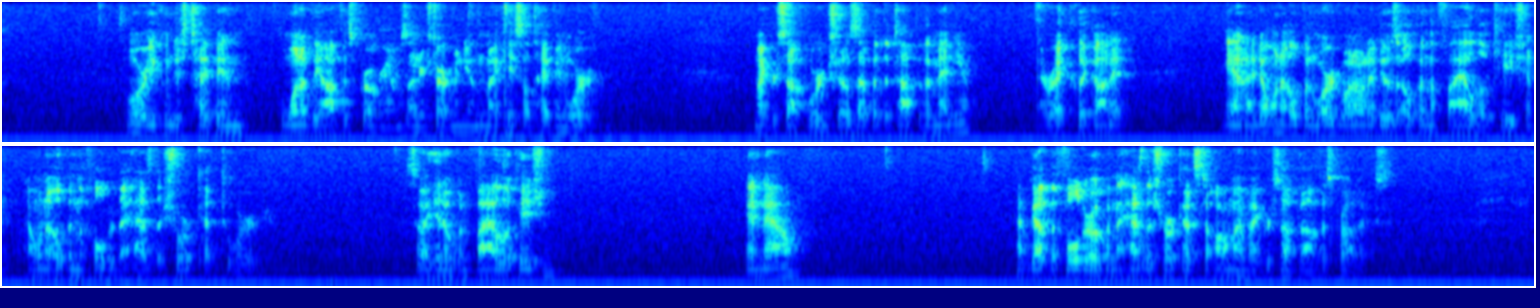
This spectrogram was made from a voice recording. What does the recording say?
or you can just type in one of the Office programs on your Start menu. In my case I'll type in Word. Microsoft Word shows up at the top of the menu. I right click on it and I don't want to open Word, what I want to do is open the file location. I want to open the folder that has the shortcut to Word. So I hit open file location and now I've got the folder open that has the shortcuts to all my Microsoft Office products.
